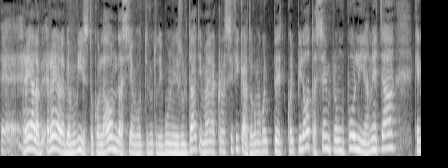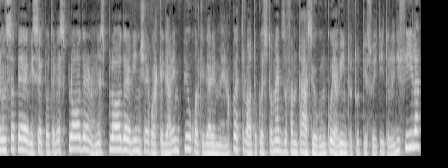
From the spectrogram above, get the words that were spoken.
eh, Real, Real, abbiamo visto con la Honda si aveva ottenuto dei buoni risultati, ma era classificato come quel, quel, pilota sempre un po' lì a metà che non sapevi se poteva esplodere, non esplodere, vincere qualche gara in più, qualche gara in meno. Poi ha trovato questo mezzo fantastico con cui ha vinto tutti i suoi titoli di fila.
